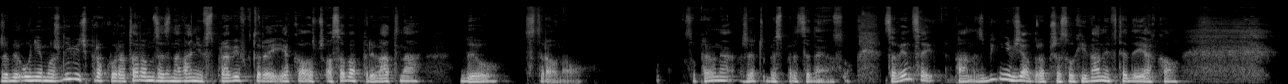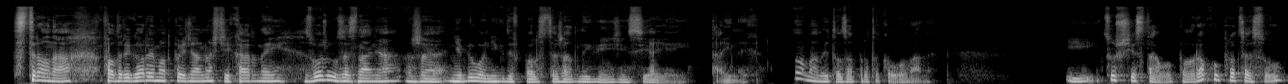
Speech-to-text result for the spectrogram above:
żeby uniemożliwić prokuratorom zeznawanie w sprawie, w której jako osoba prywatna był stroną. Zupełna rzecz bez precedensu. Co więcej, pan Zbigniew Ziobro, przesłuchiwany wtedy jako strona pod rygorem odpowiedzialności karnej, złożył zeznania, że nie było nigdy w Polsce żadnych więzień CIA tajnych. No, mamy to zaprotokołowane. I cóż się stało? Po roku procesu,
